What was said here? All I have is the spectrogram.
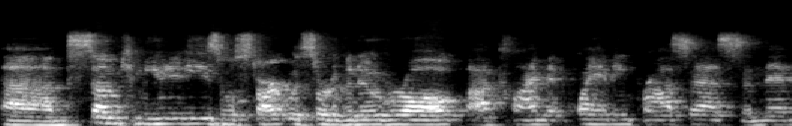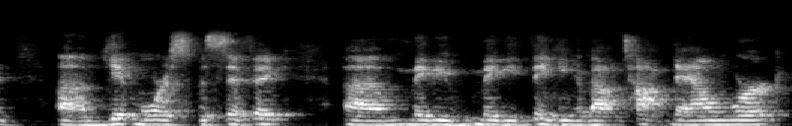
Um, some communities will start with sort of an overall uh, climate planning process and then um, get more specific, um, maybe, maybe thinking about top down work.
